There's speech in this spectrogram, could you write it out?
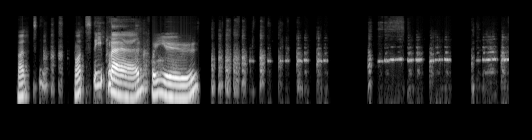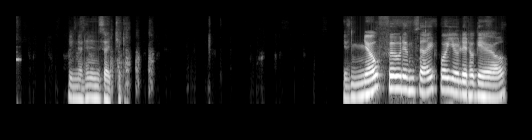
What's, what's the plan for you? You're not an inside chicken. There's no food inside for you, little girl.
